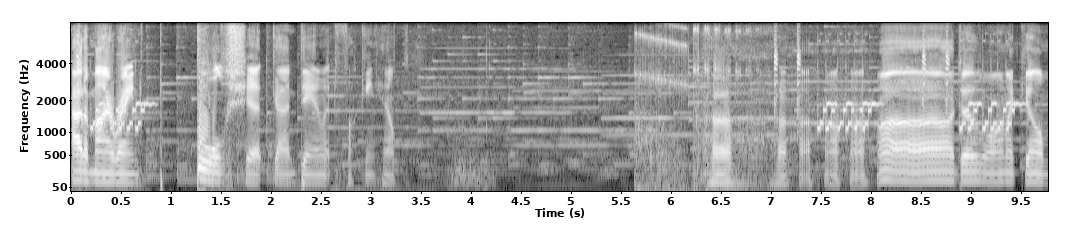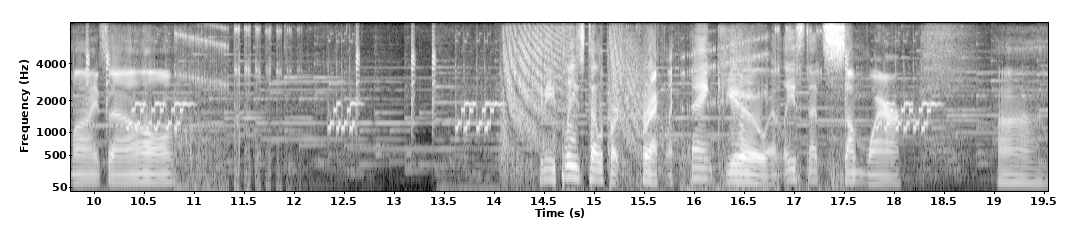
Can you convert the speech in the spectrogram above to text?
Out of my range. Bullshit. God damn it. Fucking hell. I just wanna kill myself. Can you please teleport correctly? Thank you. At least that's somewhere. Uh,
